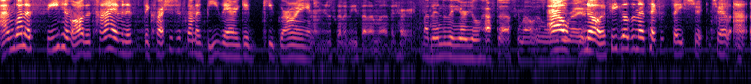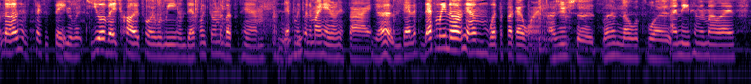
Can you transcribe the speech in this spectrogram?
I'm gonna see him all the time, and it's the crush is just gonna be there and get, keep growing, and I'm just gonna be so in love. It hurts. By the end of the year, you'll have to ask him out. It'll be right. no, if he goes on that Texas State tri- trip, uh, no, not Texas, Texas State, U of H. U of H college tour with me, I'm definitely still on the bus with him. I'm definitely putting my hand on his thigh. Yes. I'm de- definitely knowing him what the fuck I want. As you should. Let him know what's what. I need him in my life.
